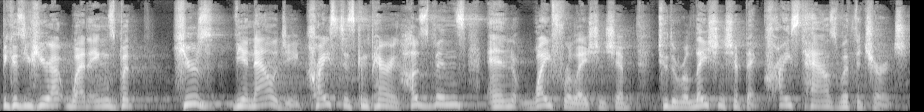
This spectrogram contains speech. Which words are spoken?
because you hear at weddings, but here's the analogy Christ is comparing husbands and wife relationship to the relationship that Christ has with the church.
